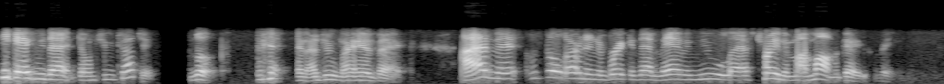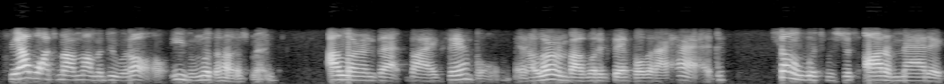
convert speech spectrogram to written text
He gave me that, don't you touch it. Look. and I drew my hand back. I admit, I'm still learning and breaking that mammy mule ass training my mama gave me. See, I watched my mama do it all, even with a husband. I learned that by example, and I learned by what example that I had, some of which was just automatic,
